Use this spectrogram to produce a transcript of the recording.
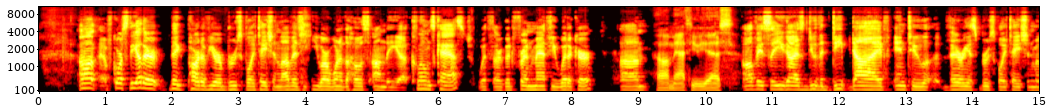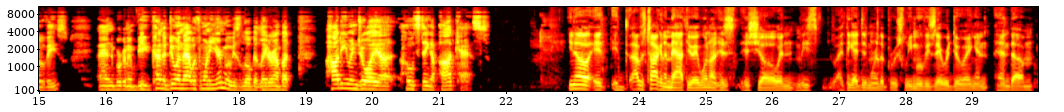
Uh, of course, the other big part of your Bruce exploitation love is you are one of the hosts on the uh, Clones Cast with our good friend Matthew Whitaker. Um, oh, Matthew, yes. Obviously, you guys do the deep dive into various Bruce exploitation movies, and we're going to be kind of doing that with one of your movies a little bit later on. But how do you enjoy uh, hosting a podcast? You know, it, it, I was talking to Matthew. I went on his his show, and he's. I think I did one of the Bruce Lee movies they were doing, and and um,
